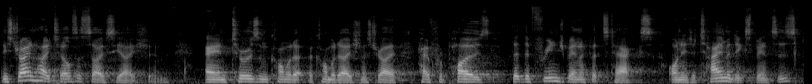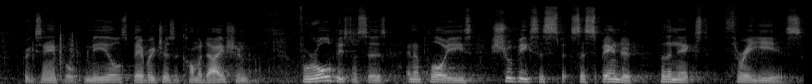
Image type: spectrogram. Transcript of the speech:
The Australian Hotels Association and Tourism Accommodation Australia have proposed that the fringe benefits tax on entertainment expenses, for example meals, beverages, accommodation, for all businesses and employees should be sus suspended for the next three years.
